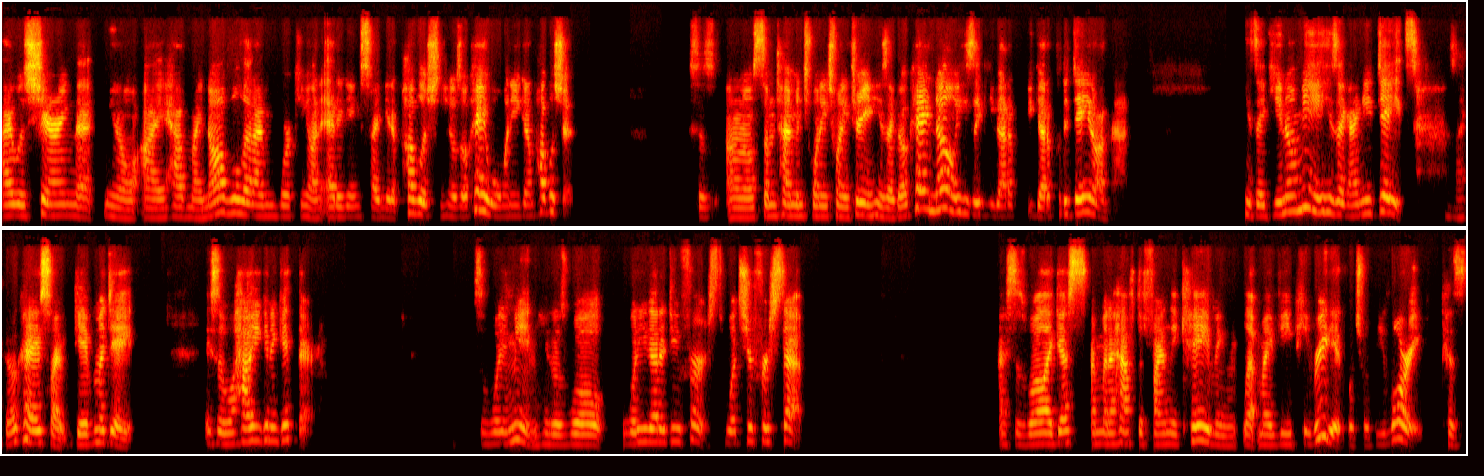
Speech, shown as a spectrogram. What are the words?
I was sharing that, you know, I have my novel that I'm working on editing, so I need it published. And he goes, okay, well, when are you gonna publish it? He says, I don't know, sometime in 2023. And he's like, okay, no. He's like, you gotta, you gotta put a date on that. He's like, you know me. He's like, I need dates. I was like, okay. So I gave him a date. He said, well, how are you gonna get there? So what do you mean? He goes, well, what do you got to do first? What's your first step? I says, well, I guess I'm going to have to finally cave and let my VP read it, which would be Lori, because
